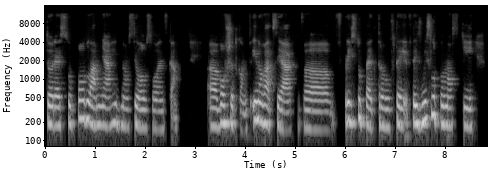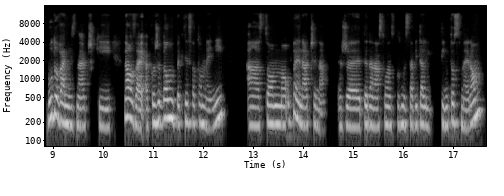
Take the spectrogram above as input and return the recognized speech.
ktoré sú podľa mňa hybnou silou Slovenska vo všetkom, v inováciách, v, v prístupe k trhu, v tej, v tej zmysluplnosti, budovaní značky. Naozaj, akože veľmi pekne sa to mení a som úplne nadšená, že teda na Slovensku sme sa vydali týmto smerom.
